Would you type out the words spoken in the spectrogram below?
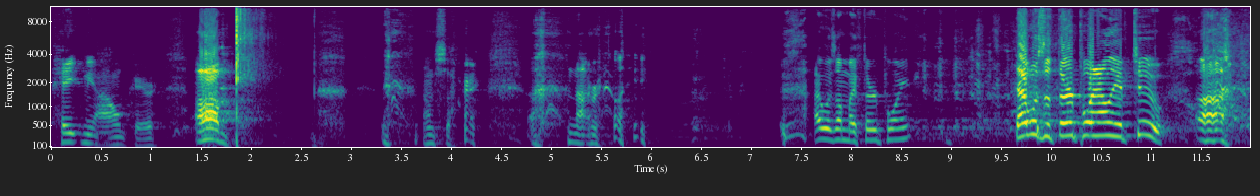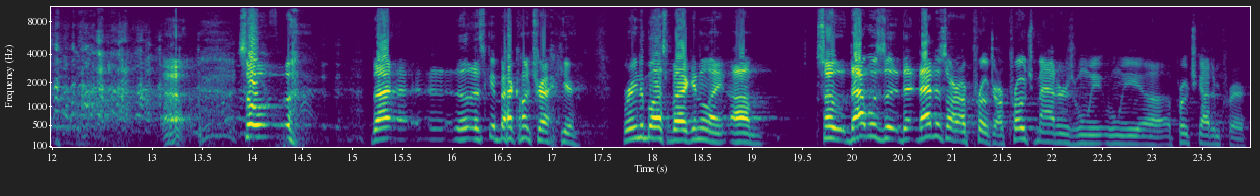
hate me, I don't care. Um, I'm sorry, uh, not really. I was on my third point. That was the third point. I only have two. Uh, so that uh, let's get back on track here. Bring the bus back in the lane. Um, so that was that, that is our approach. Our approach matters when we when we uh, approach God in prayer.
